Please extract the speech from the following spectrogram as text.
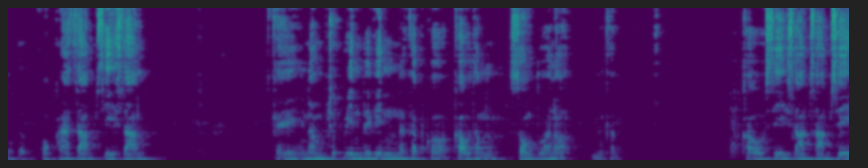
นะครับหกห้าสามสี่สามก็นำชุดวินไปวินนะครับ ก็เข้าทั้งสองตัวเนาะนะครับ เข้าสี่สามสามสี่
